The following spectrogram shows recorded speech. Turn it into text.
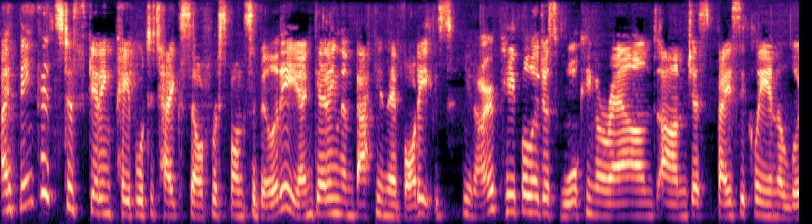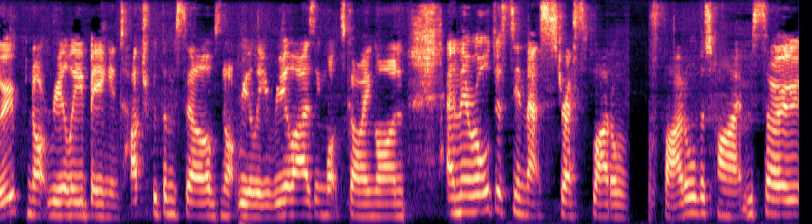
I think it's just getting people to take self responsibility and getting them back in their bodies. You know, people are just walking around um, just basically in a loop, not really being in touch with themselves, not really realizing what's going on. And they're all just in that stress flood or fight all the time. So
